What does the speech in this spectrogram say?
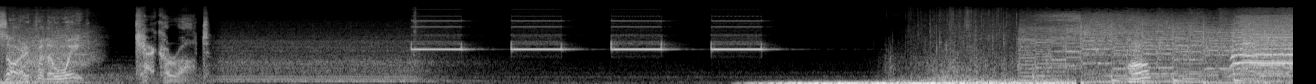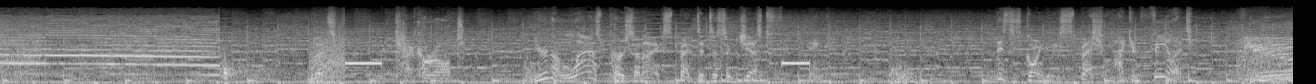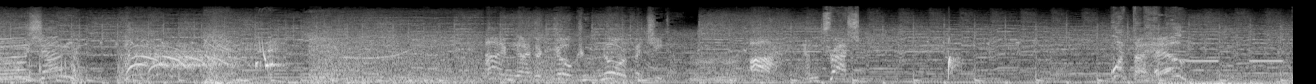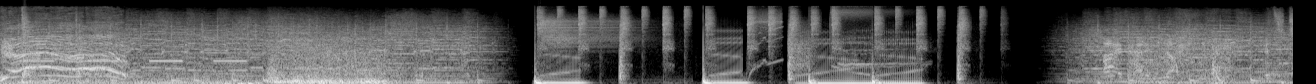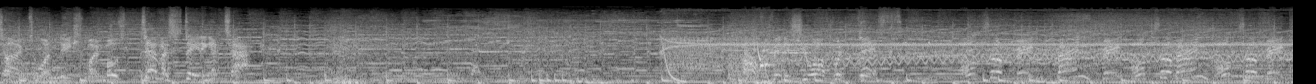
Sorry for the wait, Kakarot. Huh? Let's Kakarot. You're the last person I expected to suggest f***ing. This is going to be special. I can feel it. Fusion! Neither Goku nor Vegeta. I am Trash. What the hell? No! I've had enough. It's time to unleash my most devastating attack. I'll finish you off with this! Ultra Big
